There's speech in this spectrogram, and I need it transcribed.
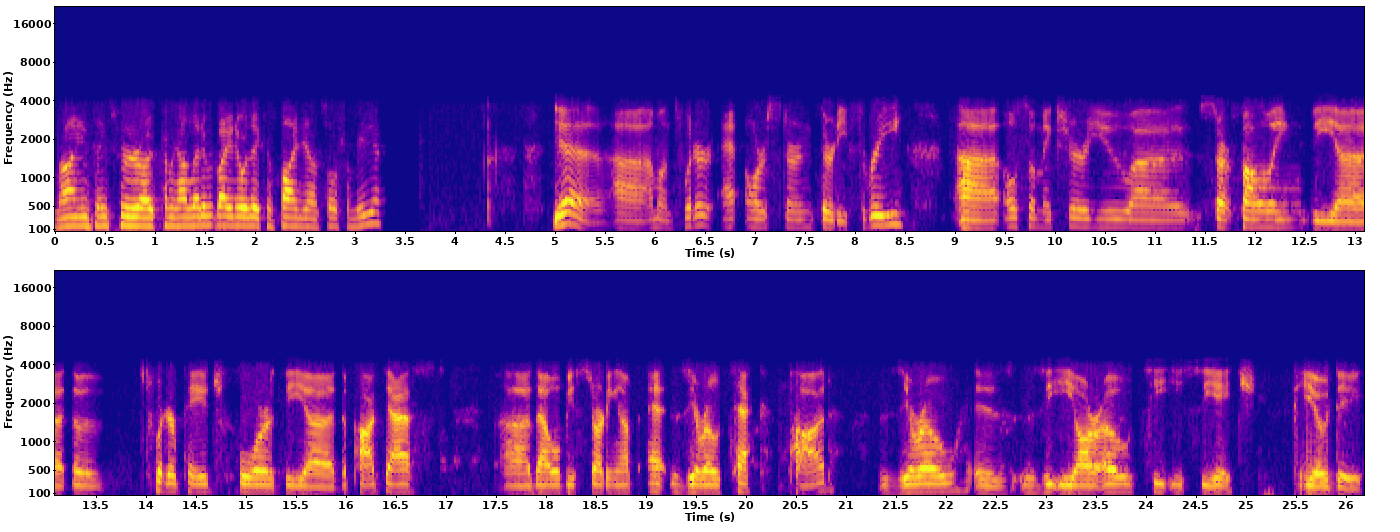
Ryan, thanks for uh, coming on. Let everybody know where they can find you on social media. Yeah, uh, I'm on Twitter at rstern33. Uh, also, make sure you uh, start following the uh, the Twitter page for the uh, the podcast uh, that will be starting up at Zero Tech Pod. Zero is Z E R O T E C H P O D.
